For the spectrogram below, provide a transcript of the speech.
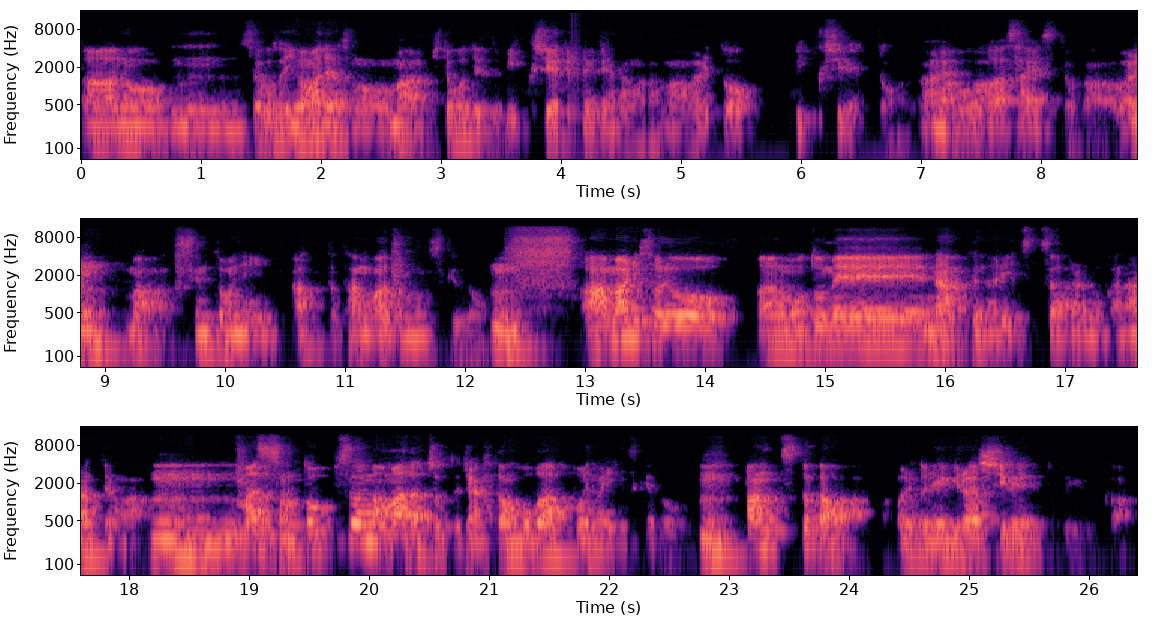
あの、うん、それこそ今までのその、まあ一言で言うとビッグシエットみたいなのが、まあ割と、ビッグシルエット。オーバーサイズとか、割と、うんまあ先頭にあった単語だと思うんですけど、うん。あまりそれをあの求めなくなりつつあるのかなっていうのが、うん。まずそのトップスはまあまだちょっと若干オーバーっぽいのはいいんですけど、うん。パンツとかは割とレギュラーシルエットというか、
